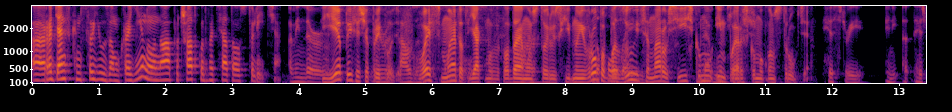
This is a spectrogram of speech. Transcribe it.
радянським союзом країну на початку ХХ століття. Є тисяча прикладів. Весь метод, як ми викладаємо історію східної Європи, базується на російському імперському конструкті. Is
